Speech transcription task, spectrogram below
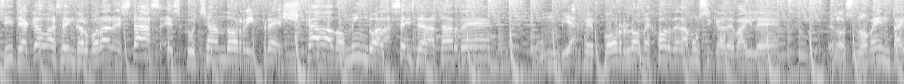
Si te acabas de incorporar, estás escuchando Refresh cada domingo a las 6 de la tarde. Un viaje por lo mejor de la música de baile de los 90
